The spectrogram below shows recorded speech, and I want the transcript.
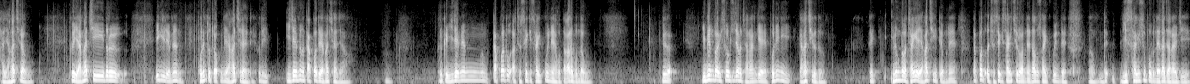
다 양아치라고. 그 양아치들을 이기려면 본인도 조금 양아치라 해야 돼. 근데 이재명은 딱 봐도 양아치 아니야. 그러니까 이재명은 딱 봐도 아, 저 새끼 사기꾼이네 하고 딱 알아본다고. 그러니까 이명박이 서울시장을 잘한 게 본인이 양아치거든. 그 이명박은 자기가 양아치기 때문에 딱 봐도 어, 저 새끼 사기치러 왔네. 나도 사기꾼인데 어, 내, 네 사기 수법은 내가 잘 알지.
